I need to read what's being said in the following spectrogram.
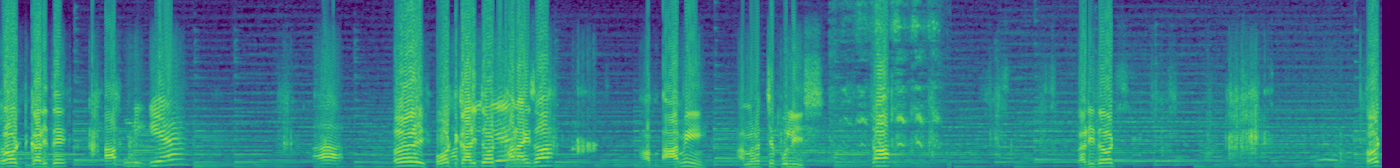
চট গাড়িতে। আপনি কে এই ওট গাড়িতে ওঠ থানায় যা। আমি? আমি হচ্ছে পুলিশ। চ। গাড়ি ধর। ওঠ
